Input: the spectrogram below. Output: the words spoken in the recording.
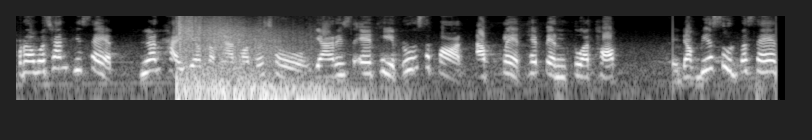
โปรโมชั่นพิเศษ เงื่อนไขเดียวกับงานมอเตอร์โชว์ Yaris a t i v รุ่นสปอร์ต อัปเกรดให้เป็นตัวท็อป ดอกเบี้ย0%ค่ะพ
